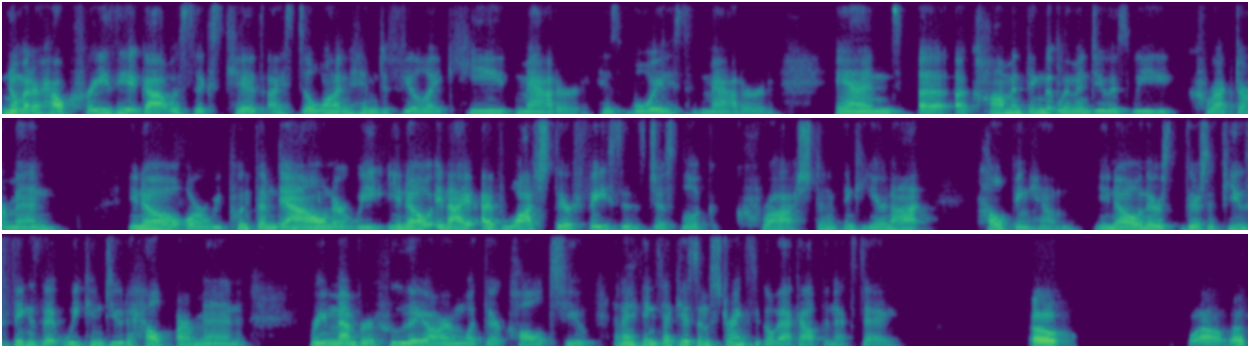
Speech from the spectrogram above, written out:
No matter how crazy it got with six kids, I still wanted him to feel like he mattered, his voice mattered. And a, a common thing that women do is we correct our men, you know, or we put them down, or we, you know, and I, I've watched their faces just look crushed. And I'm thinking, you're not helping him, you know, and there's there's a few things that we can do to help our men remember who they are and what they're called to. And I think that gives them strength to go back out the next day. Oh, wow. That,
